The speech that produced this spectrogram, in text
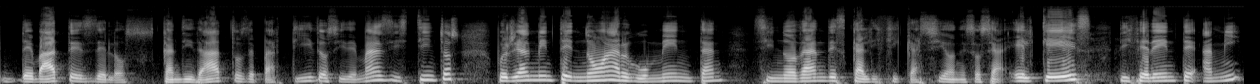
debates de los candidatos de partidos y demás distintos, pues realmente no argumentan, sino dan descalificaciones. O sea, el que es diferente a mí,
